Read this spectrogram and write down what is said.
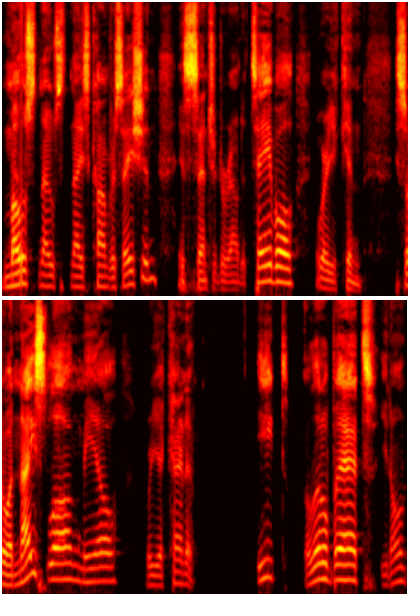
most nice, nice conversation is centered around a table where you can, so a nice long meal where you kind of eat a little bit, you don't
